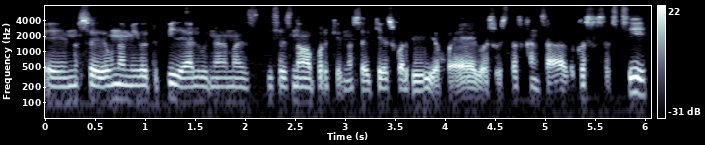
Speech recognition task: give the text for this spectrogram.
eh, no sé, un amigo te pide algo y nada más dices no porque, no sé, quieres jugar videojuegos o estás cansado, cosas así,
